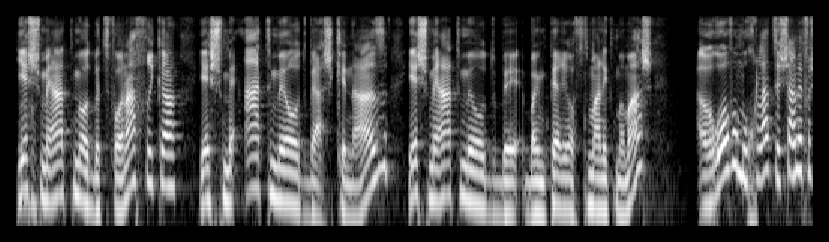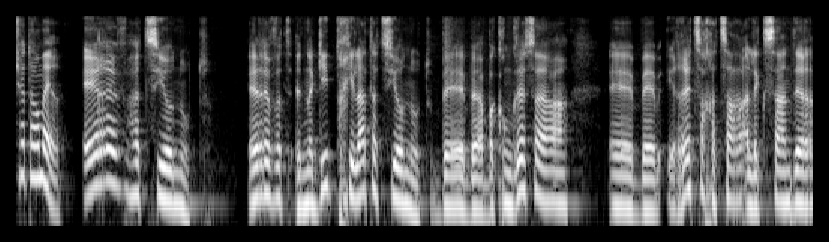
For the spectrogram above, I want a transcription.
יש מעט מאוד בצפון אפריקה, יש מעט מאוד באשכנז, יש מעט מאוד באימפריה העות'מאנית ממש, הרוב המוחלט זה שם איפה שאתה אומר. ערב הציונות, ערב, נגיד תחילת הציונות, בקונגרס, אה, ברצח הצאר אלכסנדר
